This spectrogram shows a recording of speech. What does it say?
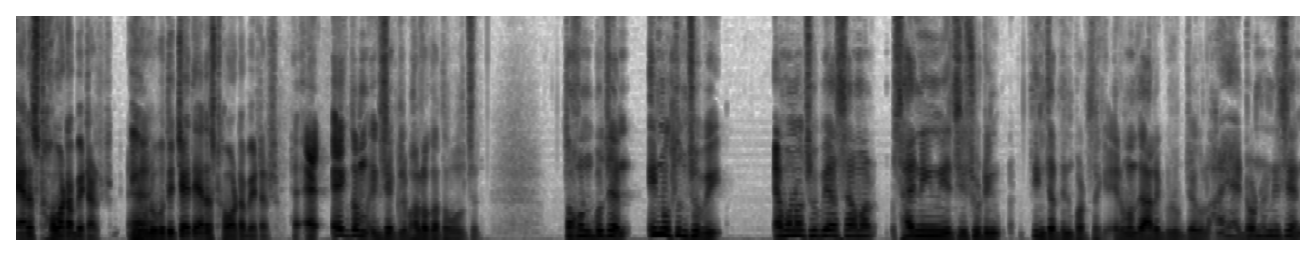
অ্যারেস্ট হওয়াটা বেটার এই হ্যাঁ। অনুভূতির চাইতে অ্যারেস্ট হওয়াটা বেটার হ্যাঁ, একদম এক্স্যাক্টলি ভালো কথা বলছেন। তখন বুঝেন এই নতুন ছবি এমনও ছবি আছে আমার সাইনিং নিয়েছি শুটিং তিন চার দিন পর থেকে। এর মধ্যে আরেক গ্রুপ যেগুলো হ্যাঁ হ্যাঁ ডোনে নিয়েছেন?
